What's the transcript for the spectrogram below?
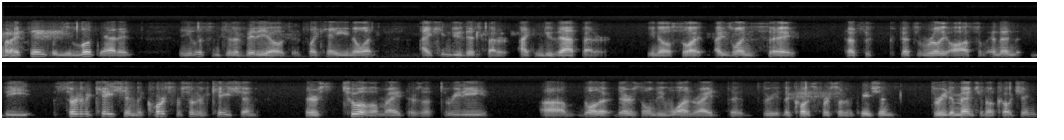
But I think when you look at it and you listen to the videos, it's like, hey, you know what? I can do this better. I can do that better. You know, so I, I just wanted to say that's a, that's really awesome. And then the certification, the course for certification, there's two of them, right? There's a 3D. Um, well, there, there's only one, right? The three, the course for certification, three dimensional coaching.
